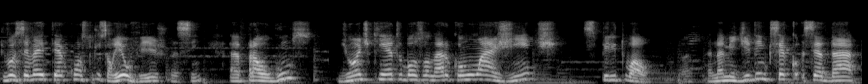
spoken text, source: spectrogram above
que você vai ter a construção. Eu vejo, assim, eh, para alguns, de onde que entra o Bolsonaro como um agente espiritual. Né? Na medida em que você, você, dá,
